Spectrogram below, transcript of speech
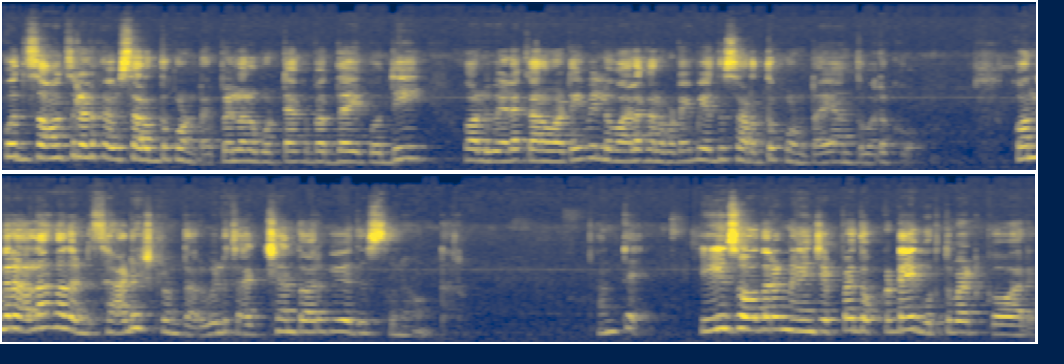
కొద్ది సంవత్సరాలకు అవి సర్దుకుంటాయి. పిల్లలు పుట్టాక పెద్ద అయ్యి కొద్దీ వాళ్ళు వీళ్ళకి అలవాటై వీళ్ళు వాళ్ళకి అలవాటై ఏదో సర్దుకుంటాయి అంతవరకు. కొందరు అలా కాదండి సాడిస్టులు ఉంటారు. వీళ్ళు చచ్చేంత వరకు వేధిస్తూనే ఉంటారు. అంతే. ఈ సోదరుడు నేను చెప్పేది ఒక్కటే గుర్తుపెట్టుకోవాలి.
